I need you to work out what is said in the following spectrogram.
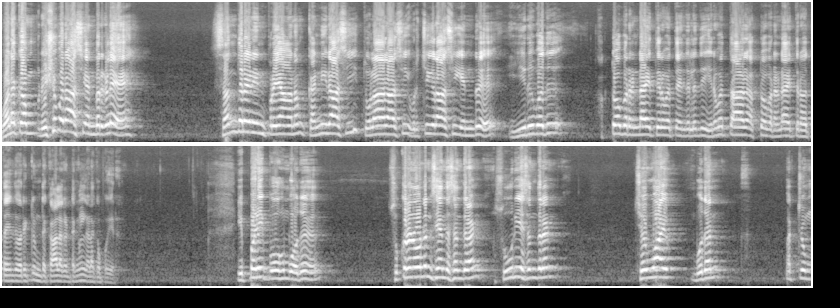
வணக்கம் ரிஷபராசி அன்பர்களே. சந்திரனின் பிரயாணம் கன்னிராசி துளாராசி விருச்சிகராசி என்று இருபது அக்டோபர் ரெண்டாயிரத்தி இருபத்தைந்துலேருந்து இருபத்தாறு அக்டோபர் ரெண்டாயிரத்தி இருபத்தைந்து வரைக்கும் இந்த காலகட்டங்கள் நடக்கப் போகிறது. இப்படி போகும்போது சுக்கிரனுடன் சேர்ந்த சந்திரன் சூரிய சந்திரன் செவ்வாய் புதன் மற்றும்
